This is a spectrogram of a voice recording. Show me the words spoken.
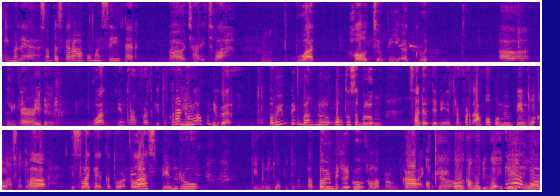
gimana ya sampai sekarang aku masih kayak eh, cari celah Hmm. buat how to be a good uh, leader, leader buat introvert gitu. Karena Oke. dulu aku juga pemimpin bang. Dulu waktu sebelum sadar jadi introvert aku pemimpin. ketua kelas atau Uh, istilah kayak ketua kelas, pinru, pinru itu apa tuh? Uh, pemimpin regu kalau pramuka oke. gitu. oh kamu juga itu Iya, ya oh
